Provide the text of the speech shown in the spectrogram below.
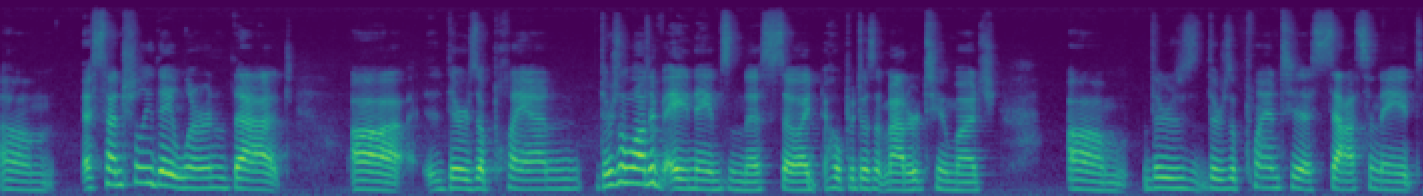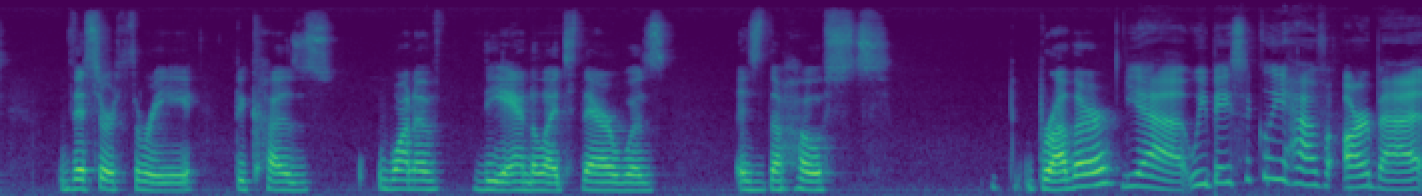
um, essentially they learned that uh, there's a plan there's a lot of a names in this so i hope it doesn't matter too much um, there's there's a plan to assassinate visser 3 because one of the andalites there was is the host's brother Yeah, we basically have Arbat,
